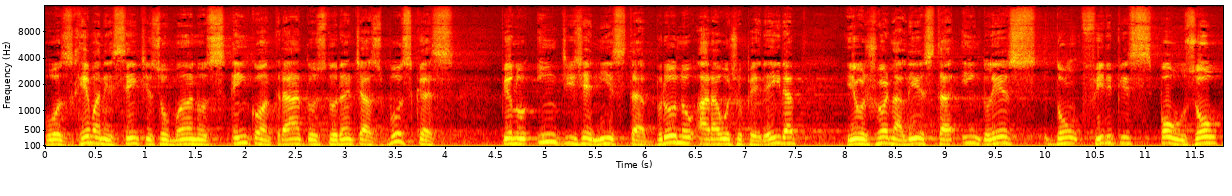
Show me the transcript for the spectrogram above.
os remanescentes humanos encontrados durante as buscas pelo indigenista Bruno Araújo Pereira e o jornalista inglês Dom Phillips pousou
